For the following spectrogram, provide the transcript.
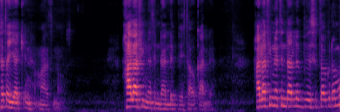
ተጠያቂ ማለት ነው። ኃላፊነት እንዳለብህ ታውቃለህ። ኃላፊነት እንዳለብህ ስታውቅ ደግሞ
